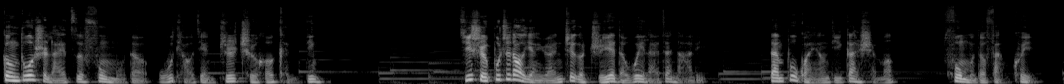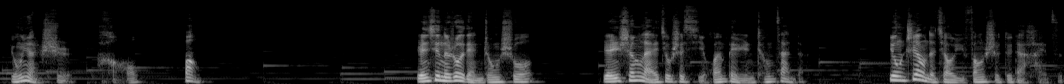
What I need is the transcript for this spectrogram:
更多是来自父母的无条件支持和肯定。即使不知道演员这个职业的未来在哪里。但不管杨迪干什么，父母的反馈永远是好、棒。人性的弱点中说，人生来就是喜欢被人称赞的。用这样的教育方式对待孩子，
